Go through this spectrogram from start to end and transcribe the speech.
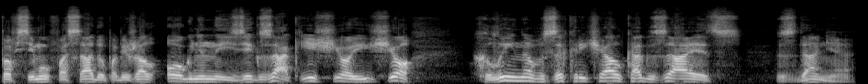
по всему фасаду побежал огненный зигзаг. Еще, еще... Хлынов закричал, как заяц. Здание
